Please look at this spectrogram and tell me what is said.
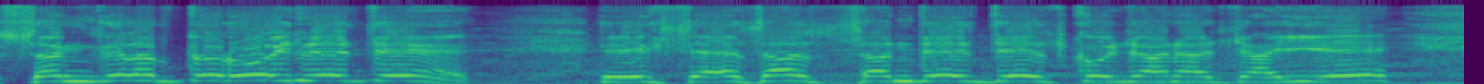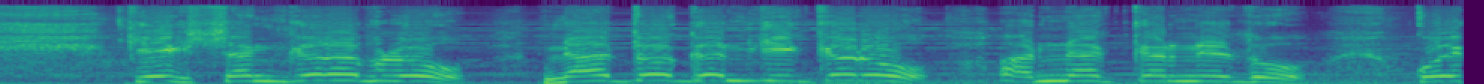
संकल्प तो रोज लेते हैं। एक ऐसा संदेश देश को जाना चाहिए कि एक संकल्प लो, ना तो गंदगी करो और न करने दो। कोई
